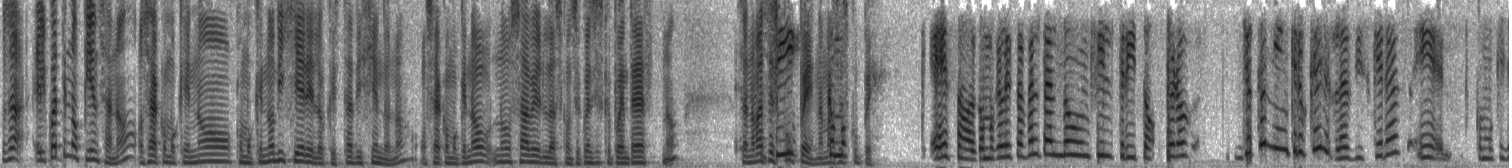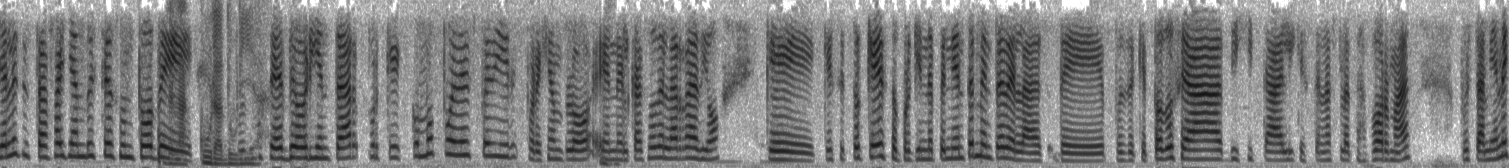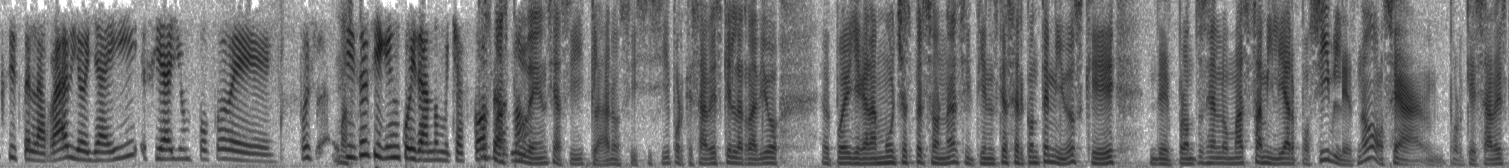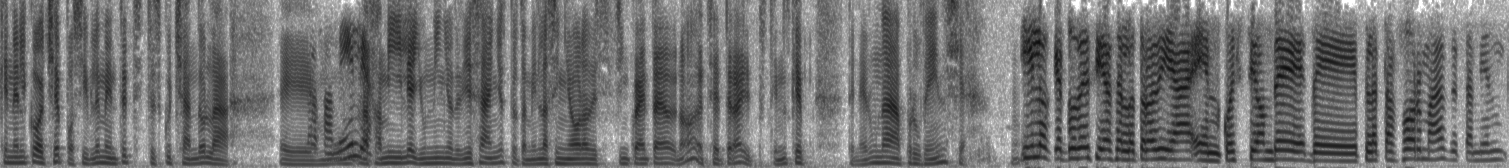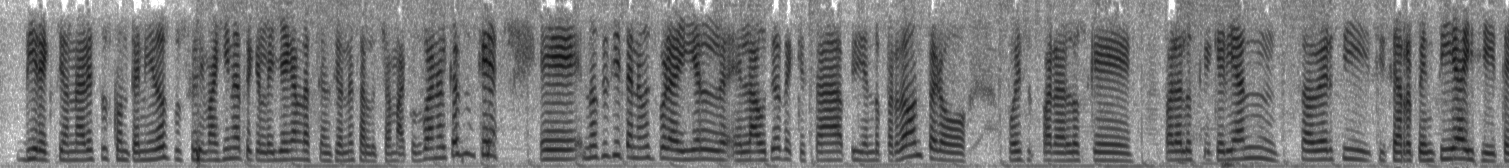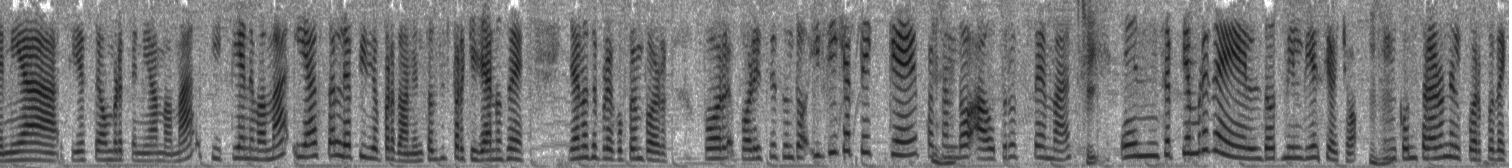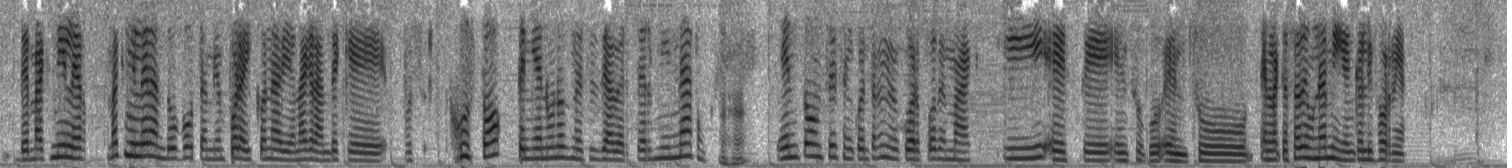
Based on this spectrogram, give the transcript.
O sea, el cuate no piensa, ¿no? O sea, como que no como que no digiere lo que está diciendo, ¿no? O sea, como que no no sabe las consecuencias que pueden tener, ¿no? O sea, nada más escupe, nada más escupe. Eso, como que le está faltando un filtrito. Pero yo también creo que las disqueras, eh, como que ya les está fallando este asunto de, curaduría. Pues, de orientar, porque ¿cómo puedes pedir, por ejemplo, en el caso de la radio, que, que se toque esto? Porque independientemente de las, de, pues de que todo sea digital y que esté en las plataformas, pues también existe la radio y ahí sí hay un poco de, pues sí se siguen cuidando muchas pues, cosas. más prudencia, sí, claro, sí, sí, sí, porque sabes que la radio eh, puede llegar a muchas personas y tienes que hacer contenidos que de pronto sean lo más familiar posibles, ¿no? O sea, porque sabes que en el coche posiblemente te esté escuchando la... Eh, la, familia. la familia y un niño de 10 años, pero también la señora de 50, ¿no? Etcétera, y pues tienes que tener una prudencia. Y lo que tú decías el otro día en cuestión de, de plataformas, de también direccionar estos contenidos, pues imagínate que le llegan las canciones a los chamacos. Bueno, el caso es que eh, no sé si tenemos por ahí el, el audio de que está pidiendo perdón, pero pues para los que para los que querían saber si, si se arrepentía y si tenía, si este hombre tenía mamá, si tiene mamá y hasta le pidió perdón. Entonces, para que ya no se, ya no se preocupen por, por, por este asunto. Y fíjate que, pasando a otros temas, en septiembre del 2018 encontraron el cuerpo de, de Mac Miller. Mac Miller anduvo también por ahí con Ariana Grande, que pues justo tenían unos meses de haber terminado. Entonces encuentran el cuerpo de Mac y este en su en su en la casa de una amiga en California.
